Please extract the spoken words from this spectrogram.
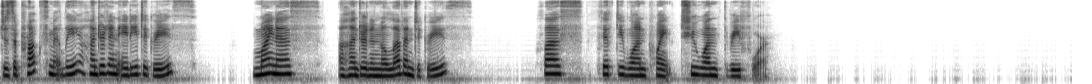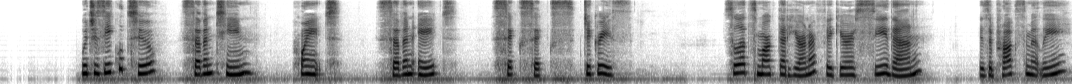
which is approximately 180 degrees minus 111 degrees plus 51.2134, which is equal to 17.7866 degrees. So let's mark that here on our figure. C then is approximately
